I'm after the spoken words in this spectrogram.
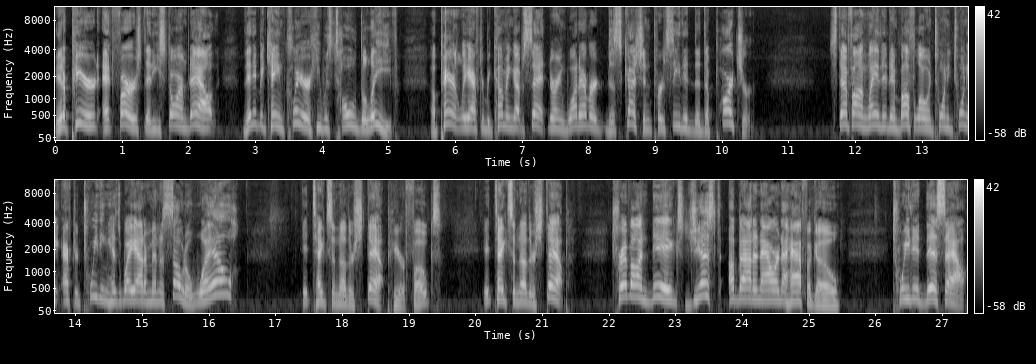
It appeared at first that he stormed out, then it became clear he was told to leave. Apparently, after becoming upset during whatever discussion preceded the departure. Stefon landed in Buffalo in 2020 after tweeting his way out of Minnesota. Well, it takes another step here, folks. It takes another step. Trevon Diggs, just about an hour and a half ago, tweeted this out.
